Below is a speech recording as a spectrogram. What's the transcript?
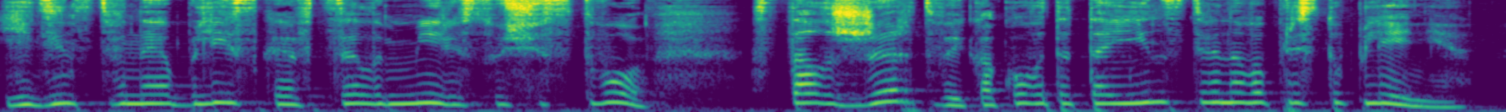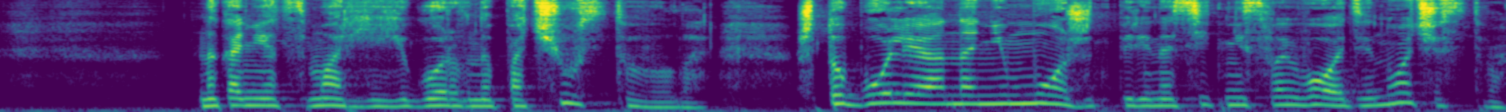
единственное близкое в целом мире существо, стал жертвой какого-то таинственного преступления. Наконец Марья Егоровна почувствовала – что более она не может переносить ни своего одиночества,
